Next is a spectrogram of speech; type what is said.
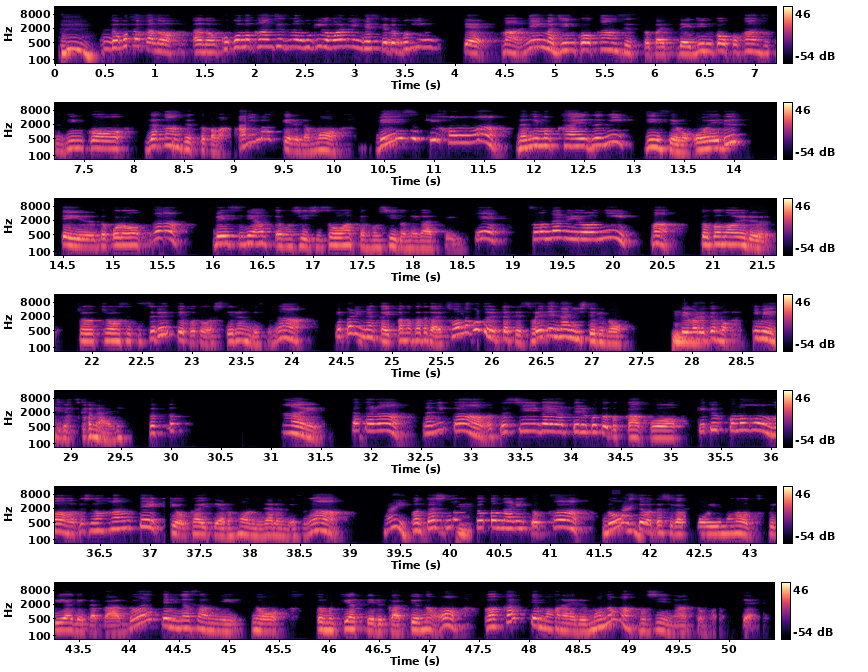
うん。どこどかの、あの、ここの関節の動きが悪いんですけど、部品って、まあね、今人工関節とか言って、人工股関節、人工膝関節とかはありますけれども、ベース基本は何も変えずに人生を終えるっていうところが、ベースであってほしいし、そうあってほしいと願っていて、そうなるように、まあ、整える、調節するっていうことをしてるんですが、やっぱりなんか一般の方が、そんなこと言ったって、それで何してるの？って言われてもイメージがつかない。はい。だから、何か私がやってることとか、こう、結局この本は私の半世紀を書いてある本になるんですが、はい。私の人となりとか、どうして私がこういうものを作り上げたか、どうやって皆さんにのと向き合っているかっていうのを分かってもらえるものが欲しいなと思って。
